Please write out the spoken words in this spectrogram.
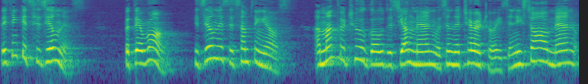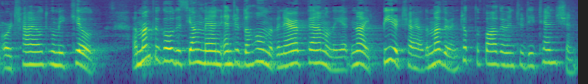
They think it's his illness, but they're wrong. His illness is something else. A month or two ago, this young man was in the territories and he saw a man or child whom he killed. A month ago, this young man entered the home of an Arab family at night, beat a child, a mother, and took the father into detention.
